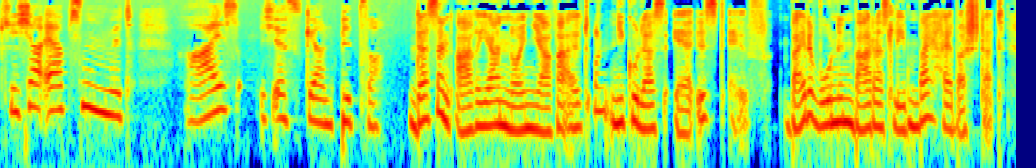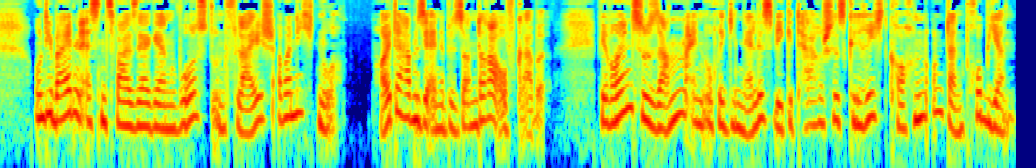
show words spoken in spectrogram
Kichererbsen mit Reis. Ich esse gern Pizza. Das sind Arian, neun Jahre alt, und Nikolas, er ist elf. Beide wohnen in Badersleben bei Halberstadt. Und die beiden essen zwar sehr gern Wurst und Fleisch, aber nicht nur. Heute haben sie eine besondere Aufgabe. Wir wollen zusammen ein originelles vegetarisches Gericht kochen und dann probieren.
